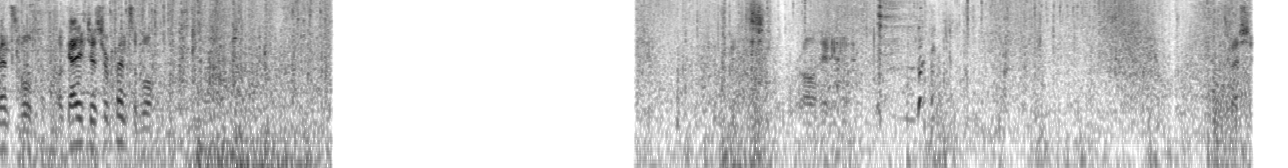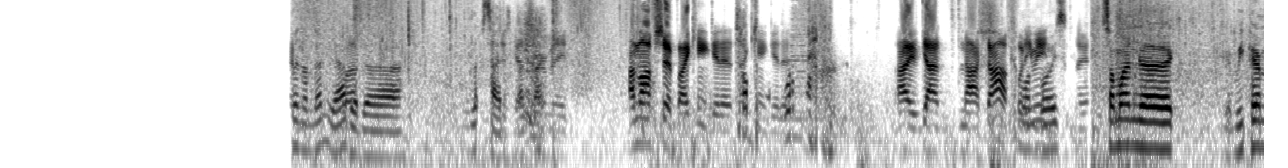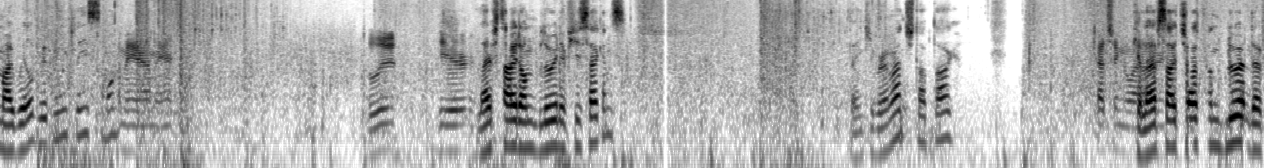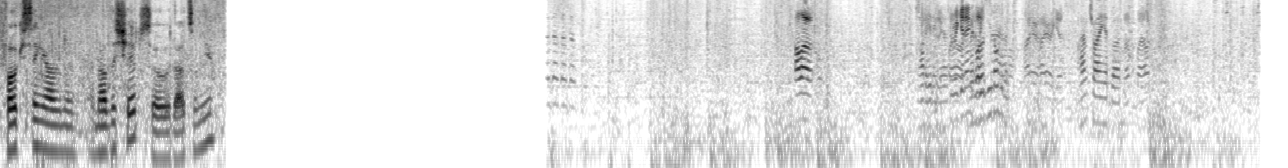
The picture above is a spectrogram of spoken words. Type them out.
principle. Okay, just for principle. We're all hitting it. Especially Win on them, yeah, but uh, left side. Left side. I'm off ship. I can't get it. I can't get it. I got knocked off. Come what do on, you mean? boys. Okay, Someone uh, repair my wheel with me, please. Someone. I'm here. I'm here. Blue here. Left side on blue in a few seconds. Thank you very much, top dog. Catching Okay, left side shot on blue, and they're focusing on another ship, so that's on you. Hello. I'm trying it, but.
